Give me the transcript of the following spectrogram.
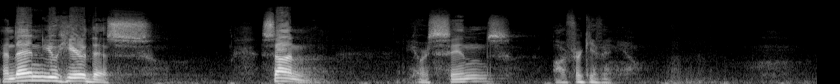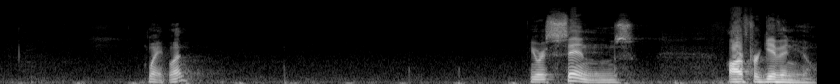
And then you hear this Son, your sins are forgiven you. Wait, what? Your sins are forgiven you.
